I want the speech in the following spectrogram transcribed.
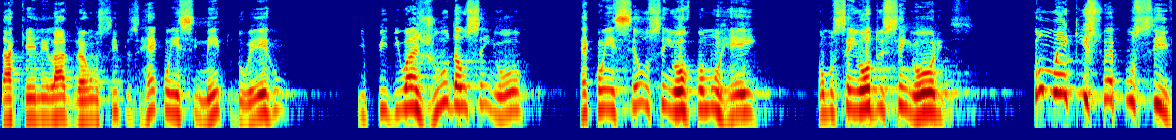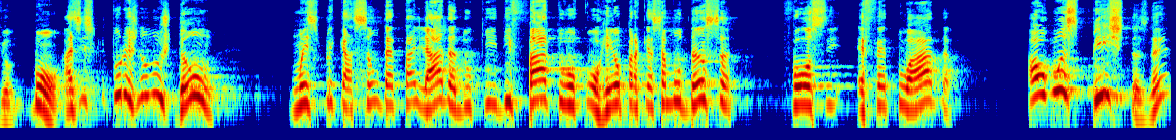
daquele ladrão, um simples reconhecimento do erro e pediu ajuda ao Senhor reconheceu o Senhor como rei, como Senhor dos senhores. Como é que isso é possível? Bom, as Escrituras não nos dão uma explicação detalhada do que de fato ocorreu para que essa mudança fosse efetuada. Há algumas pistas, né?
